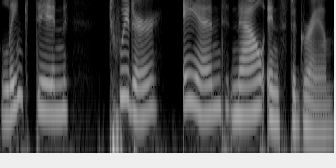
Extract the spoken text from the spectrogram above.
LinkedIn, Twitter, and now Instagram.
